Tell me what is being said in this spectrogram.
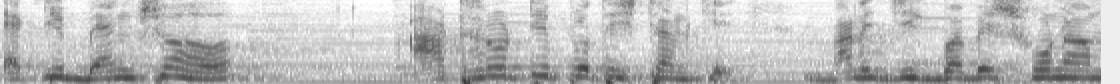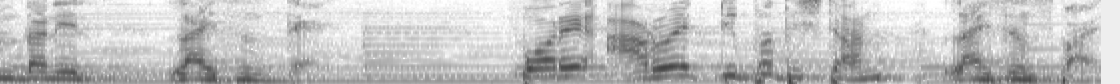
একটি ব্যাংকসহ আঠারোটি প্রতিষ্ঠানকে বাণিজ্যিকভাবে সোনা আমদানির লাইসেন্স দেয়। পরে আরও একটি প্রতিষ্ঠান লাইসেন্স পায়।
